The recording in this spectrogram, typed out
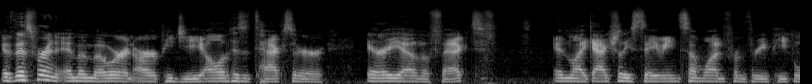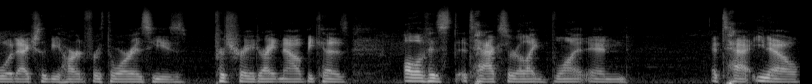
if this were an MMO or an RPG, all of his attacks are area of effect, and like actually saving someone from three people would actually be hard for Thor as he's portrayed right now because all of his attacks are like blunt and attack, you know,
